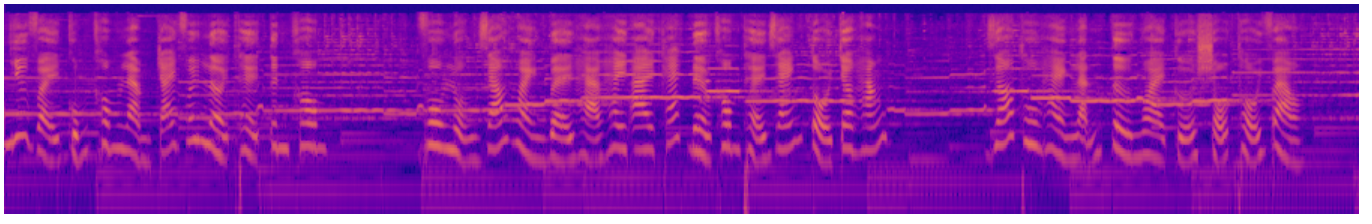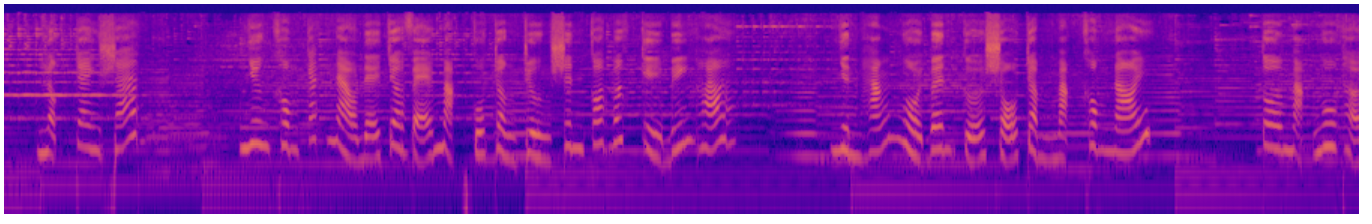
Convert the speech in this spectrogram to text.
Như vậy cũng không làm trái với lời thề tinh không. Vô luận giáo hoàng bệ hạ hay ai khác đều không thể gián tội cho hắn. Gió thu hàng lạnh từ ngoài cửa sổ thổi vào. Lật trang sát. Nhưng không cách nào để cho vẻ mặt của Trần Trường Sinh có bất kỳ biến hóa. Nhìn hắn ngồi bên cửa sổ trầm mặt không nói. Tôi mặt ngu thở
